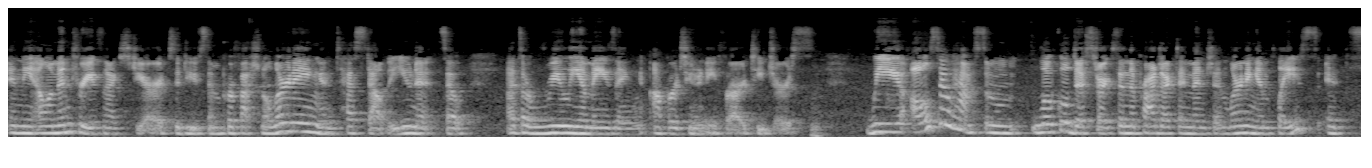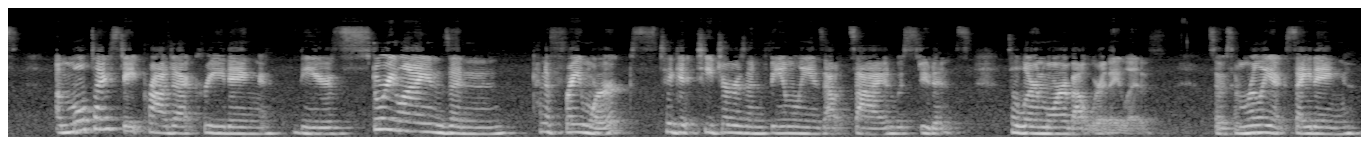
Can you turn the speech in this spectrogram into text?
in the elementaries next year to do some professional learning and test out the unit. So that's a really amazing opportunity for our teachers. Hmm. We also have some local districts in the project I mentioned, Learning in Place. It's a multi state project creating these storylines and kind of frameworks to get teachers and families outside with students to learn more about where they live. So, some really exciting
